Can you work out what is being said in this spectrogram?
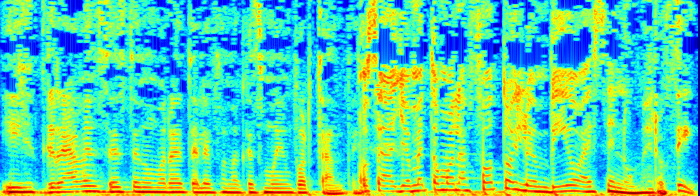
y grábense este número de teléfono que es muy importante. O sea, yo me tomo la foto y lo envío a ese número. Sí,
